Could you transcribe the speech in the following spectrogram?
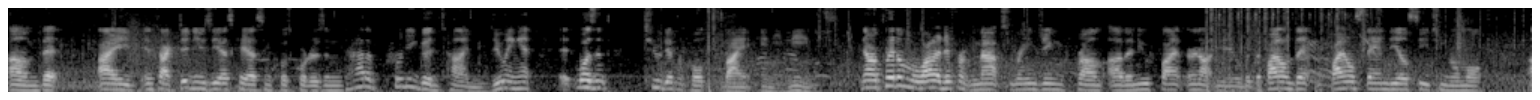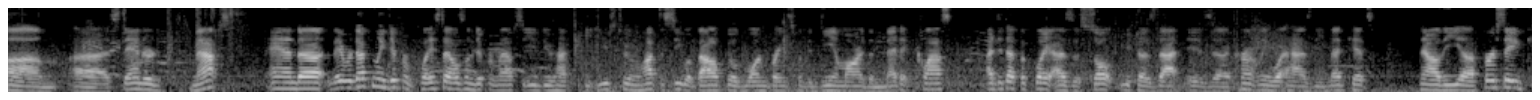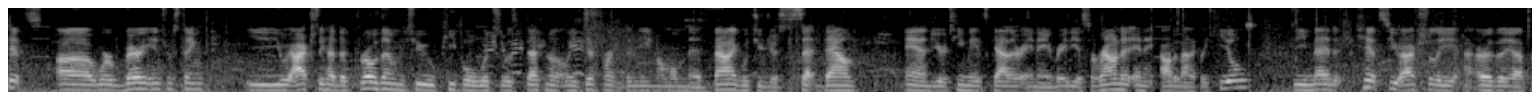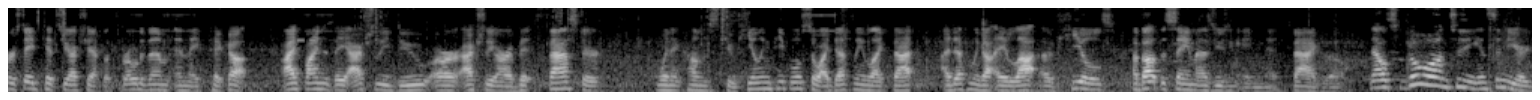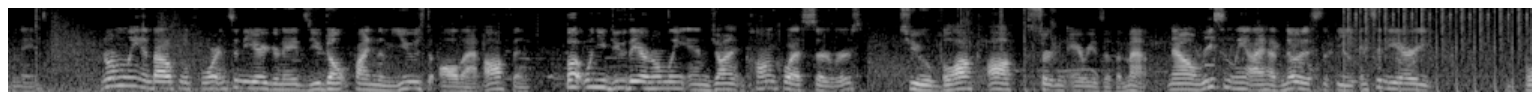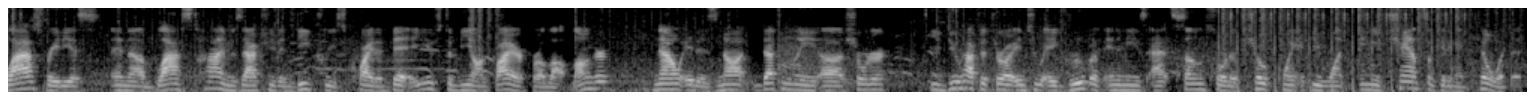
um, that I, in fact, did use the SKS in close quarters and had a pretty good time doing it. It wasn't too difficult by any means. Now, I played on a lot of different maps, ranging from uh, the new, final, or not new, but the Final, Final Stand DLC to normal um, uh, standard maps. And uh, they were definitely different playstyles on different maps that you do have to get used to, and we'll have to see what Battlefield 1 brings for the DMR, the Medic class. I did have to play as Assault because that is uh, currently what has the med kits. Now, the uh, first aid kits uh, were very interesting. You actually had to throw them to people, which was definitely different than the normal med bag, which you just set down and your teammates gather in a radius around it and it automatically heals. The med kits you actually, or the uh, first aid kits you actually have to throw to them and they pick up. I find that they actually do, or actually are a bit faster when it comes to healing people, so I definitely like that. I definitely got a lot of heals, about the same as using a med bag though. Now let's go on to the incendiary grenades. Normally in Battlefield 4, incendiary grenades, you don't find them used all that often. But when you do, they are normally in giant conquest servers, to block off certain areas of the map. Now, recently I have noticed that the incendiary blast radius and uh, blast time has actually been decreased quite a bit. It used to be on fire for a lot longer. Now it is not. Definitely uh, shorter. You do have to throw it into a group of enemies at some sort of choke point if you want any chance of getting a kill with it.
